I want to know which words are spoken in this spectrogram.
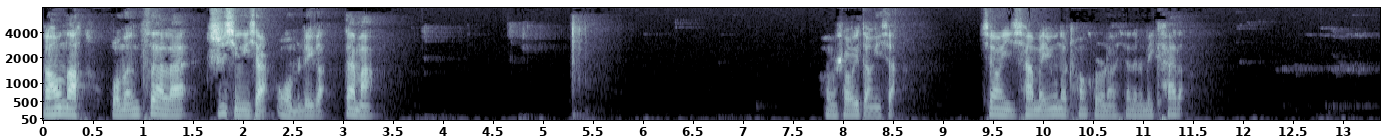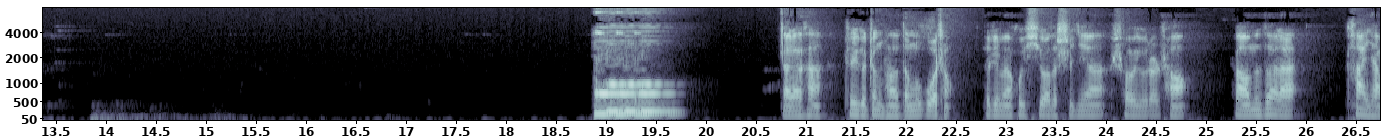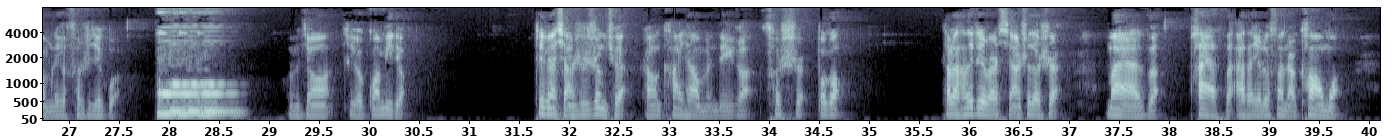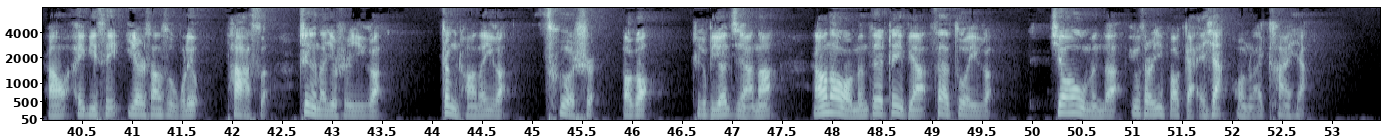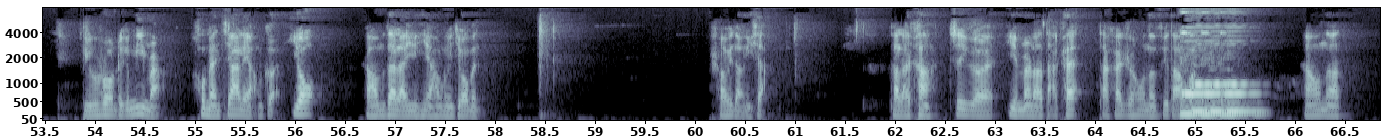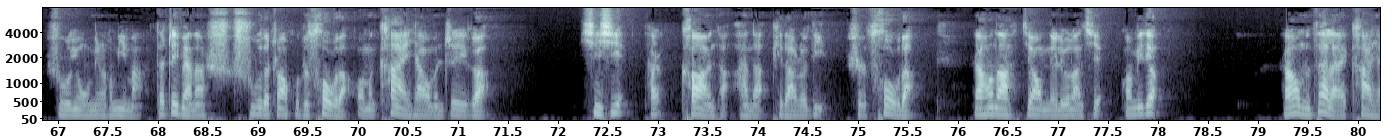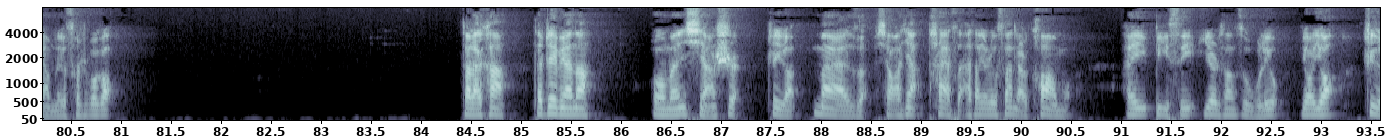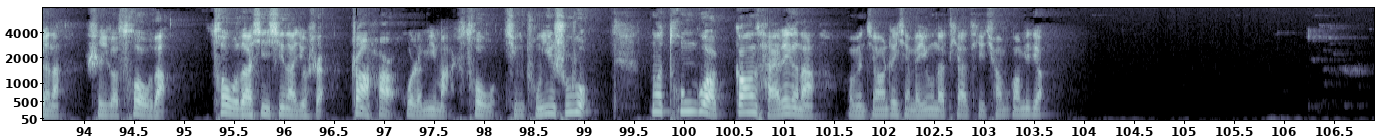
然后呢，我们再来执行一下我们这个代码。我们稍微等一下，像以前没用的窗口呢，现在是没开的。大家看，这个正常的登录过程，在这边会需要的时间稍微有点长。然后我们再来看一下我们这个测试结果。我们将这个关闭掉，这边显示正确，然后看一下我们的一个测试报告。大家看，在这边显示的是 math pass at 幺六三点 com，然后 abc 一二三四五六 pass，这个呢就是一个正常的一个测试报告，这个比较简单。然后呢，我们在这边再做一个，将我们的 user info 改一下，我们来看一下，比如说这个密码后面加两个幺，然后我们再来运行一下我们的脚本。稍微等一下，大家来看这个页面呢，打开，打开之后呢，最大化，然后呢，输入用户名和密码，在这边呢，输入的账户是错误的。我们看一下我们这个信息，它 count and pwd 是错误的。然后呢，将我们的浏览器关闭掉，然后我们再来看一下我们这个测试报告。再来看，在这边呢，我们显示。这个 math 下划线 test at 幺六三点 com a b c 一二三四五六幺幺，这个呢是一个错误的，错误的信息呢就是账号或者密码是错误，请重新输入。那么通过刚才这个呢，我们将这些没用的 txt 全部关闭掉。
